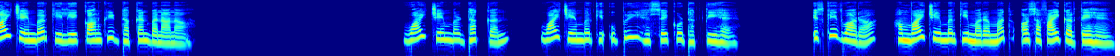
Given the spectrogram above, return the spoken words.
वाई चेंबर के लिए कंक्रीट ढक्कन बनाना। वाई चेंबर ढक्कन वाई चेंबर की ऊपरी हिस्से को ढकती है। इसके द्वारा हम वाई चेंबर की मरम्मत और सफ़ाई करते हैं।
